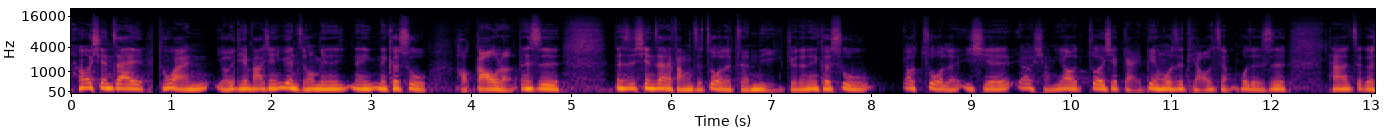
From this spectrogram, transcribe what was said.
然后现在突然有一天发现院子后面那那棵树好高了，但是但是现在房子做了整理，觉得那棵树要做了一些要想要做一些改变或是调整，或者是它这个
